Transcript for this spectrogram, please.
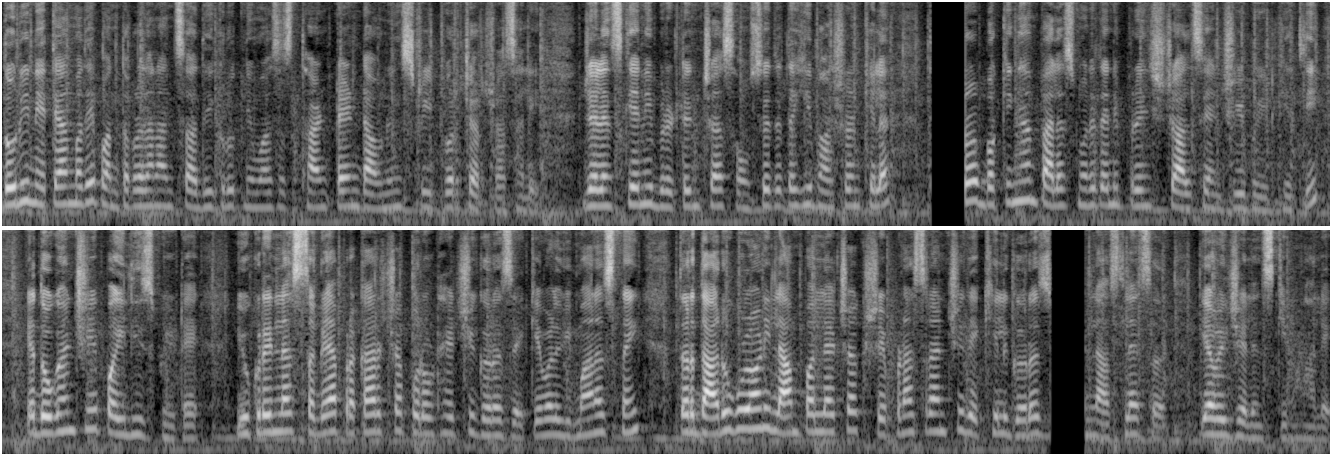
दोन्ही नेत्यांमध्ये पंतप्रधानांचं अधिकृत निवासस्थान टेन डाउनिंग स्ट्रीटवर चर्चा झाली. जेलेन्स्की यांनी ब्रिटनच्या संसदेतही भाषण केलं. बकिंगहॅम पॅलेसमध्ये त्यांनी प्रिन्स चार्ल्स यांची भेट घेतली. या दोघांची पहिलीच भेट आहे. युक्रेनला सगळ्या प्रकारच्या पुरवठ्याची गरज आहे. केवळ विमानच नाही तर दारुगोळा आणि लांब पल्ल्याच्या क्षेपणास्त्रांची देखील गरज असल्याचं यावेळी जेलेन्स्की म्हणाले.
